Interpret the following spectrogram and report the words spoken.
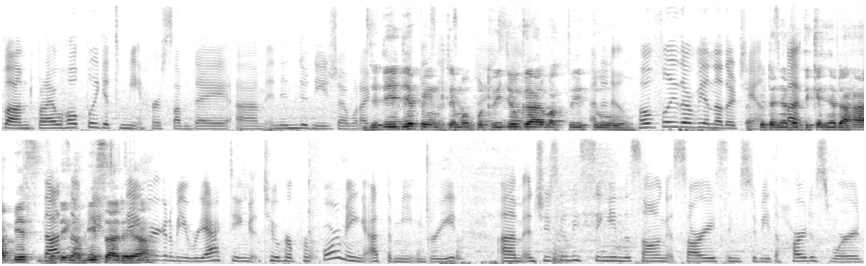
bummed, but I will hopefully get to meet her someday um, in Indonesia when I Jadi dia pengen ketemu. Putri So, juga waktu itu. Hopefully there'll be another chance. Tapi ternyata tiketnya udah habis, jadi nggak okay. bisa deh ya. We're going to be reacting to her performing at the meet and greet, um, and she's going to be singing the song "Sorry Seems to Be the Hardest Word."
